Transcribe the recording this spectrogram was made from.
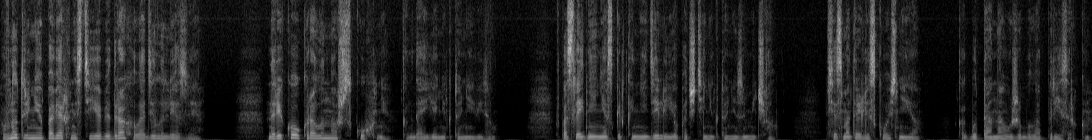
Внутреннюю поверхность ее бедра холодило лезвие. Нареко украла нож с кухни, когда ее никто не видел. В последние несколько недель ее почти никто не замечал. Все смотрели сквозь нее, как будто она уже была призраком.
